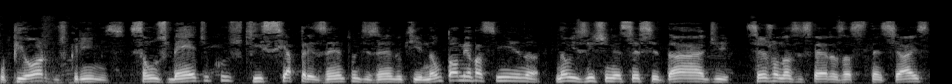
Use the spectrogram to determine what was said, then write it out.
O pior dos crimes são os médicos que se apresentam dizendo que não tome a vacina, não existe necessidade, sejam nas esferas assistenciais,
